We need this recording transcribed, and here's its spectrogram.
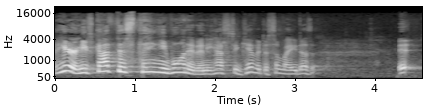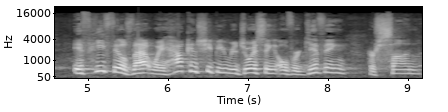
here. He's got this thing he wanted and he has to give it to somebody who doesn't. It, if he feels that way, how can she be rejoicing over giving her son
